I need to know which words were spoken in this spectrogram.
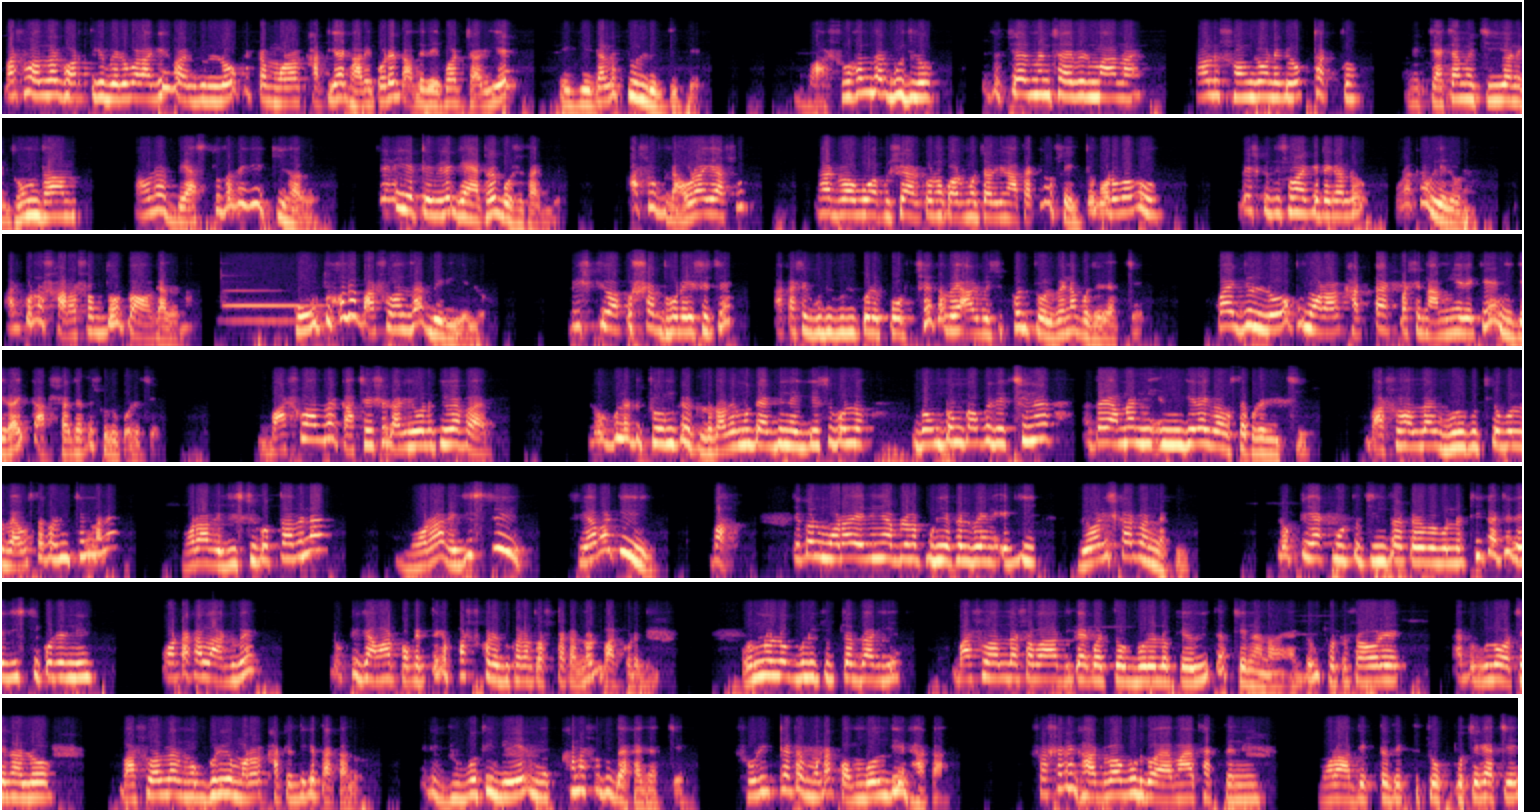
বাসু হালদার ঘর থেকে বেরোবার আগে কয়েকজন লোক একটা মরার খাটিয়া ঘাড়ে করে তাদের এ ঘর ছাড়িয়ে এগিয়ে গেল চুল্লির দিকে। বাসু হালদার বুঝলো, এ তো চেয়ারম্যান সাহেবের মা নয়। তাহলে সঙ্গে অনেক লোক থাকতো, অনেক চেঁচামেচি, অনেক ধুমধাম। তাহলে আর ব্যস্ততা দেখে কি হবে? সে নিজের টেবিলে গ্যাঁট হয়ে বসে থাকবে। আসুক না, ওরাই আসুক। ঘাটবাবু অফিসে আর কোনো কর্মচারী না থাকলেও সেই তো বড়বাবু বেশ কিছু সময় কেটে গেল, ওরা কেউ এলো না। আর কোনো সারা শব্দও পাওয়া গেল না। কৌতূহলে বাসু হালদার বেরিয়ে এলো। বৃষ্টি অকস্মাৎ ধরে এসেছে। আকাশে গুড়ি গুড়ি করে পড়ছে, তবে আর বেশিক্ষণ চলবে না বোঝা যাচ্ছে। কয়েকজন লোক মরার খাটটা একপাশে নামিয়ে রেখে নিজেরাই কাঠ সাজাতে শুরু করেছে। বাসু হালদার কাছে এসে দাঁড়িয়ে বলো কি ব্যাপার? লোকগুলো একটু চমকে উঠল। তাদের মধ্যে একদিন এগিয়ে এসে বলল ডোম টোম কাউকে দেখছি না, তাই আমরা নিজেরাই ব্যবস্থা করে নিচ্ছি। বাসু হালদার ঘুরু কুচকে বলল, ব্যবস্থা করে নিচ্ছেন মানে? মরা রেজিস্ট্রি করতে হবে না? মরা রেজিস্ট্রি? সে আবার কি? বাহ, যে কোনো মরা এনে আপনারা পুড়িয়ে ফেলবেন, এ কি বেওয়ারিশ কারবেন নাকি? লোকটি এক মুহূর্ত চিন্তা করবে বলল, ঠিক আছে, রেজিস্ট্রি করে নিন, ক টাকা লাগবে? লোকটি জামার পকেট থেকে ফস করে দুখানা দশ টাকার নোট বার করে দিল। অন্য লোকগুলি চুপচাপ দাঁড়িয়ে, বাসু হালদার সবার দিকে একবার চোখ বুড়েলো, কেউই তার চেনা নয়, একদম ছোট শহরে এতগুলো অচেনা লোক। বাসু হালদার মুখ ঘুরিয়ে মরার খাটের দিকে তাকালো। একটি যুবতী মেয়ের মুখখানা শুধু দেখা যাচ্ছে। শরীরটা একটা মোটা কম্বল দিয়ে ঢাকা। শ্মশানে ঘাটবাবুর দয়া মায়া থাকতে নেই। মরা দেখতে দেখতে চোখ পচে গেছে।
